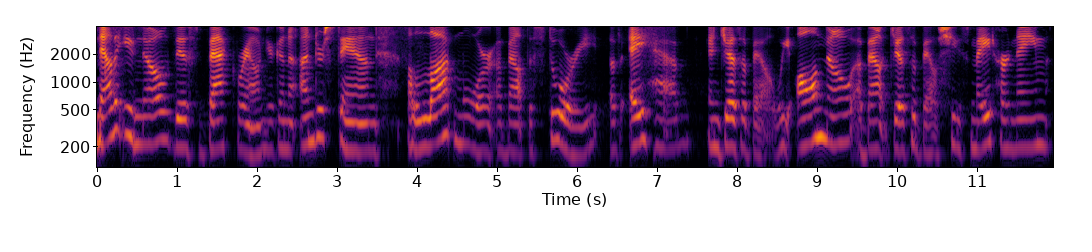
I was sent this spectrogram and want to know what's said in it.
Now that you know this background, you're going to understand a lot more about the story of Ahab and Jezebel. We all know about Jezebel. She's made her name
